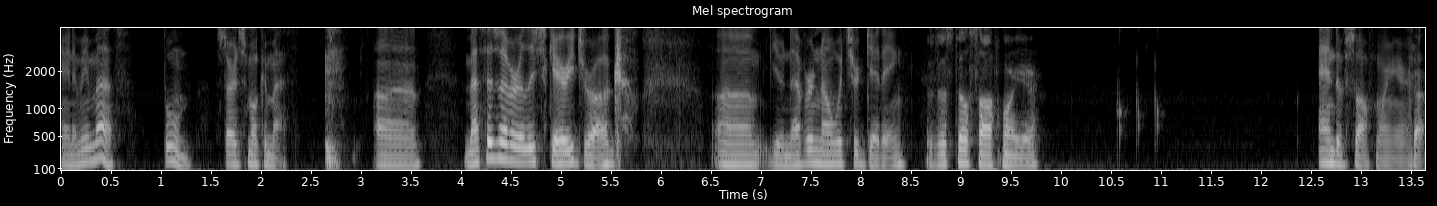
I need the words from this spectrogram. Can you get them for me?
Handed me meth. Boom. Started smoking meth. um, meth is a really scary drug. Um, you never know what you're getting. Is this still sophomore year? end of sophomore year. Okay.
